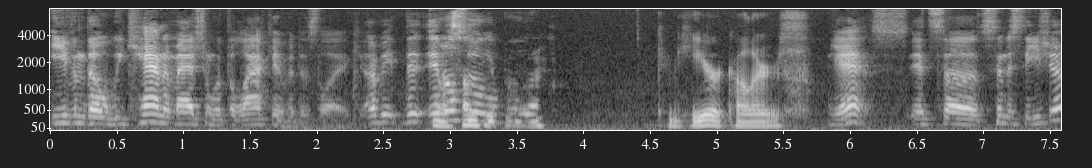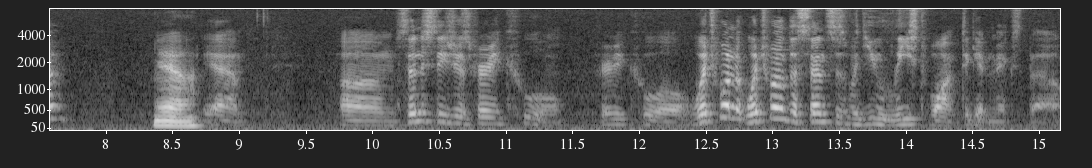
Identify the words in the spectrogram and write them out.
Even though we can imagine what the lack of it is like. I mean, th- it Well, also some people can hear colors. yes, it's uh, synesthesia. Yeah. Yeah, um, synesthesia is very cool. Very cool. Which one? Which one of the senses would you least want to get mixed, though?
